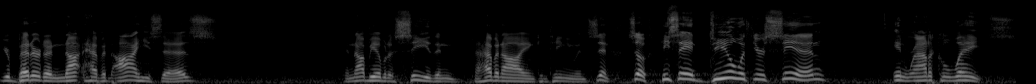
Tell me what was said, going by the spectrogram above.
you're better to not have an eye, he says, and not be able to see than to have an eye and continue in sin. So he's saying deal with your sin in radical ways,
